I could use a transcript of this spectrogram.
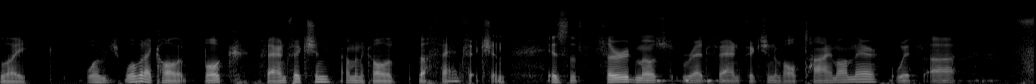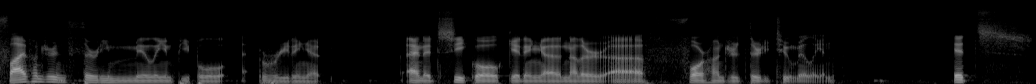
like what would you, what would I call it? Book fan fiction. I'm gonna call it a fan fiction is the third most read fan fiction of all time on there with uh 530 million people reading it. And its sequel getting another uh 432 million. It's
